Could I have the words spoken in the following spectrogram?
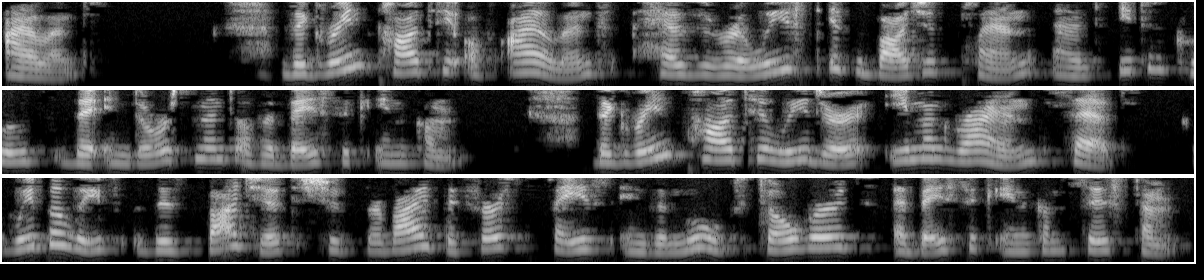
Ireland. The Green Party of Ireland has released its budget plan and it includes the endorsement of a basic income. The Green Party leader Eamon Ryan said, We believe this budget should provide the first phase in the move towards a basic income system.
